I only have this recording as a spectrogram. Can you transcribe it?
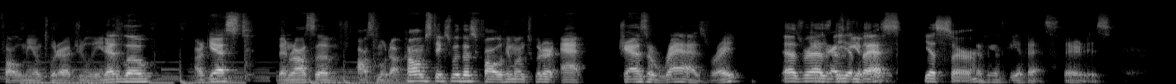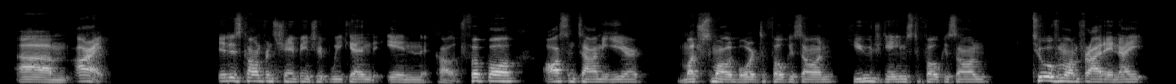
follow me on Twitter at Julian Edlow. Our guest, Ben Ross of Awesemo.com, sticks with us. Follow him on Twitter at Jazzaraz, right? Jazzaraz, DFS. DFS. Yes, sir. Jazzaraz DFS. There it is. Um, all right. It is conference championship weekend in college football. Awesome time of year. Much smaller board to focus on, huge games to focus on two of them on Friday night.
